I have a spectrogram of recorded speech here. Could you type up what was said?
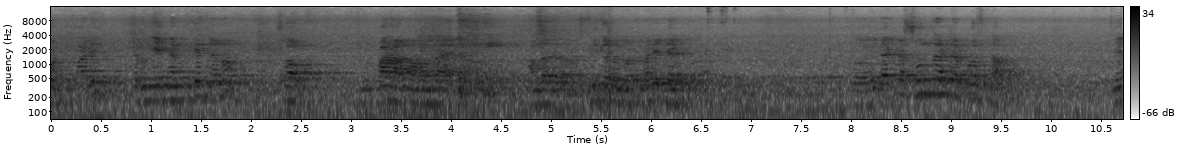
করতে পারি এবং এখান থেকে যেন সব পাড়া মহল্লায় আমরা বিতরণ করতে পারি। তো এটা একটা সুন্দর একটা প্রস্তাব। যে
